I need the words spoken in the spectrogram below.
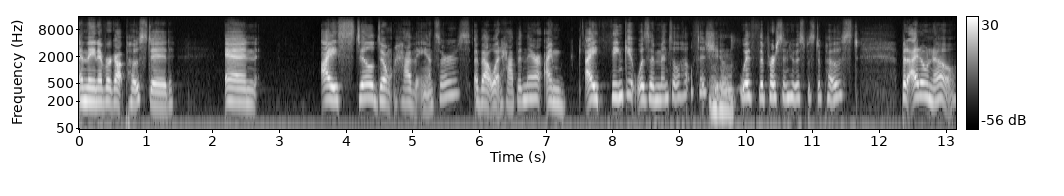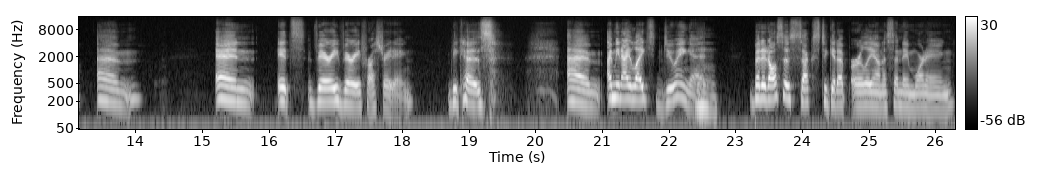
and they never got posted and I still don't have answers about what happened there. I'm I think it was a mental health issue with the person who was supposed to post, but I don't know. Um and it's very very frustrating because um I mean I liked doing it, Mhm. But it also sucks to get up early on a Sunday morning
